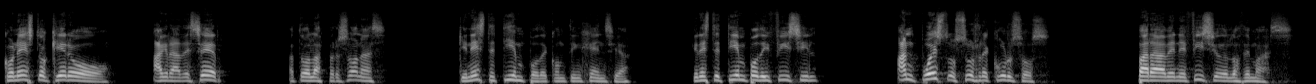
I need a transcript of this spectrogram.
con esto quiero agradecer a todas las personas que en este tiempo de contingencia, que en este tiempo difícil, han puesto sus recursos para beneficio de los demás.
